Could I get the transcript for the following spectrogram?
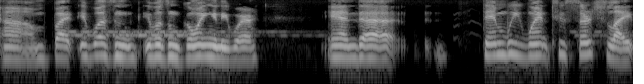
Um, but it wasn't it wasn't going anywhere. And uh, then we went to Searchlight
